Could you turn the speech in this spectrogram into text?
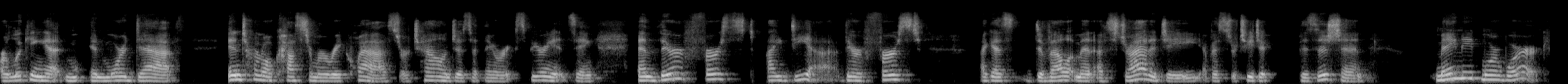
or looking at in more depth internal customer requests or challenges that they were experiencing. And their first idea, their first, I guess, development of strategy, of a strategic position may need more work.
